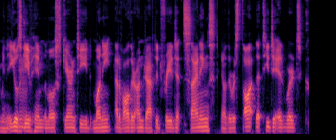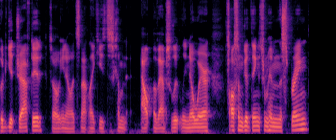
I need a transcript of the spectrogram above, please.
I mean, the Eagles mm-hmm. gave him the most guaranteed money out of all their undrafted free agent signings. You know, there was thought that TJ Edwards could get drafted, so you know, it's not like he's just coming out of absolutely nowhere. Saw some good things from him in the spring.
